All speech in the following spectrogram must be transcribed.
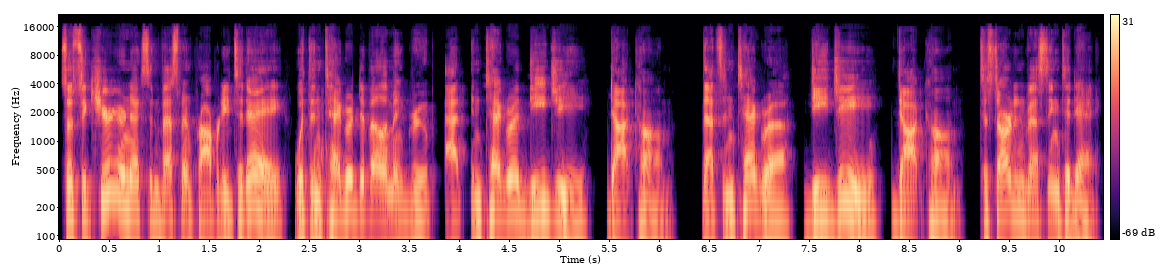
So secure your next investment property today with Integra Development Group at IntegraDG.com. That's IntegraDG.com to start investing today.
